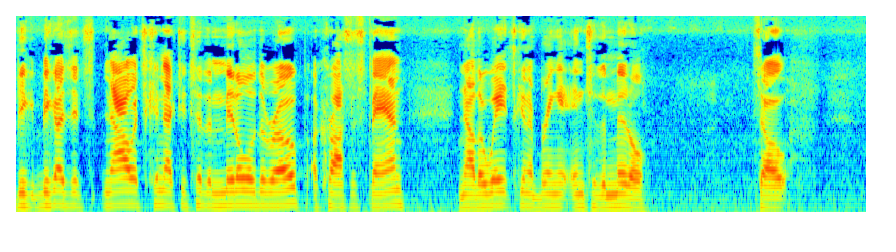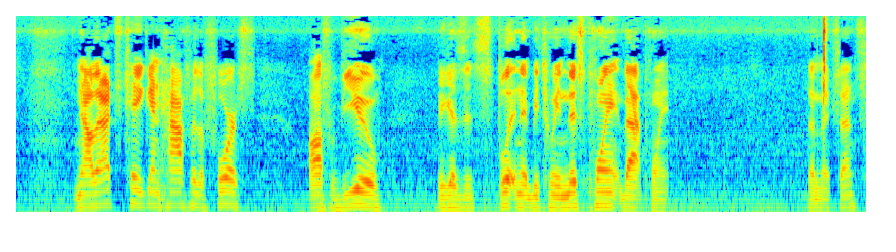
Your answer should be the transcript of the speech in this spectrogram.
because it's now it's connected to the middle of the rope across the span now the weight's gonna bring it into the middle. So now that's taking half of the force off of you because it's splitting it between this point that point. That makes sense?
